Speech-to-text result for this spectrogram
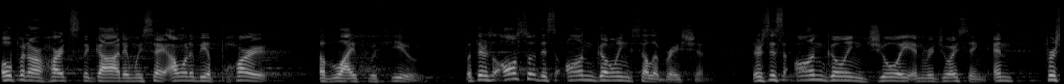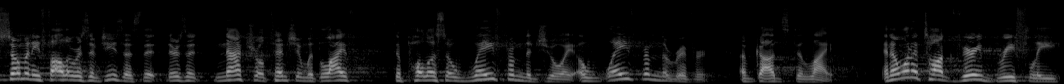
open our hearts to God and we say, I want to be a part of life with you. But there's also this ongoing celebration. There's this ongoing joy and rejoicing. And for so many followers of Jesus, that there's a natural tension with life to pull us away from the joy, away from the river, of God's delight. And I want to talk very briefly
